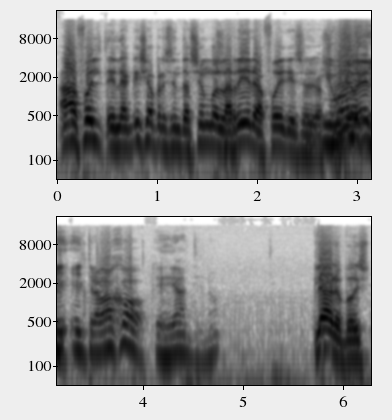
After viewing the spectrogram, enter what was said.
Ah, fue el- en aquella presentación con la Riera, fue que se asumió Igual él. el, el trabajo es de antes, ¿no? Claro, pues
